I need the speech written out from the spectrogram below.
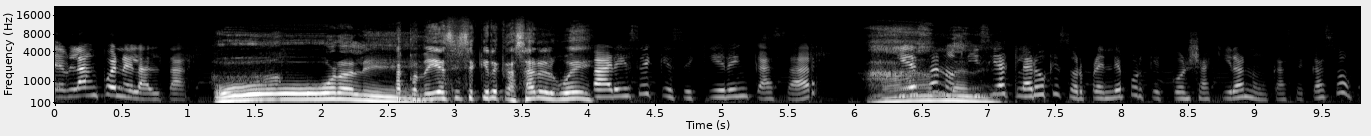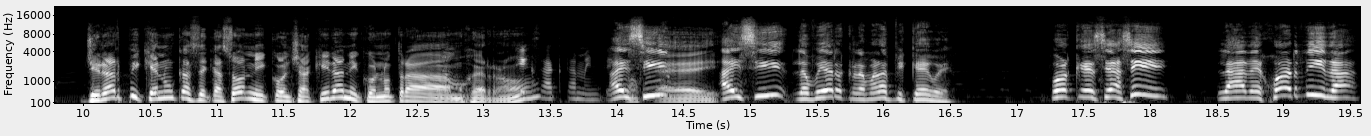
de blanco en el altar. Órale. Cuando ella sí se quiere casar el güey. Parece que se quieren casar. Y esa noticia, claro que sorprende porque con Shakira nunca se casó. Gerard Piqué nunca se casó ni con Shakira ni con otra mujer, ¿no? Exactamente. Ahí sí, ahí sí le voy a reclamar a Piqué, güey. Porque si así la dejó ardida,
